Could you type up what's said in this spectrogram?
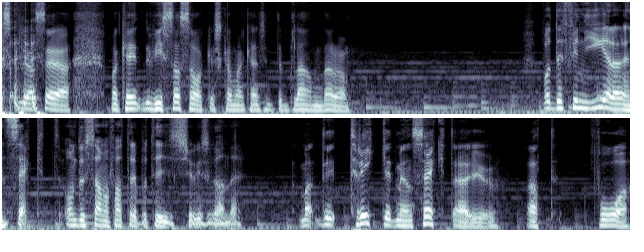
skulle jag säga. Man kan, vissa saker ska man kanske inte blanda dem. Vad definierar en sekt? Om du sammanfattar det på 10-20 sekunder. Det, tricket med en sekt är ju att få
